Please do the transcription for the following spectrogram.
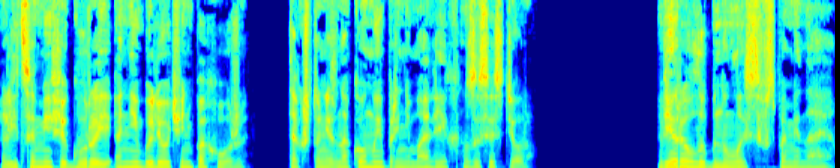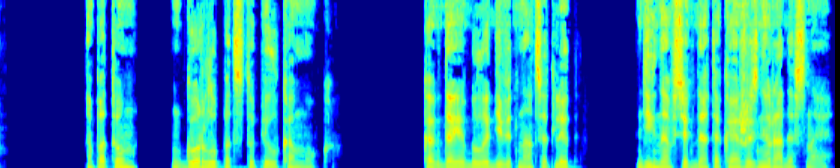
Лицами и фигурой они были очень похожи, так что незнакомые принимали их за сестер. Вера улыбнулась, вспоминая. А потом к горлу подступил комок. Когда ей было девятнадцать лет, Дина, всегда такая жизнерадостная,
